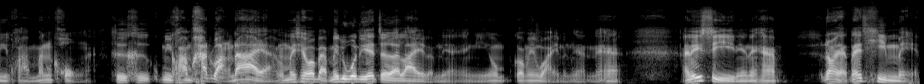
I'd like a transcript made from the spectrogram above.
มีความมั่นคงอะคือคือมีความคาดหวังได้อะมันไม่ใช่ว่าแบบไม่รู้วันนี้จะเจออะไรแบบเนี้ยอย่างนี้ก็ก็ไม่ไหวเหมือนกันนะฮะอันที่สี่เนี่ยนะครับ เราอยากได้ทีมเมท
